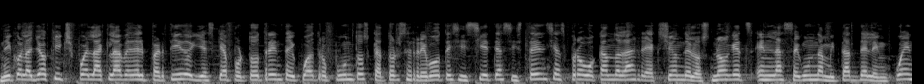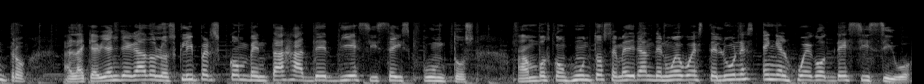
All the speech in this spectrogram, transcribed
Nikola Jokic fue la clave del partido y es que aportó 34 puntos, 14 rebotes y 7 asistencias provocando la reacción de los Nuggets en la segunda mitad del encuentro, a la que habían llegado los Clippers con ventaja de 16 puntos. Ambos conjuntos se medirán de nuevo este lunes en el juego decisivo.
